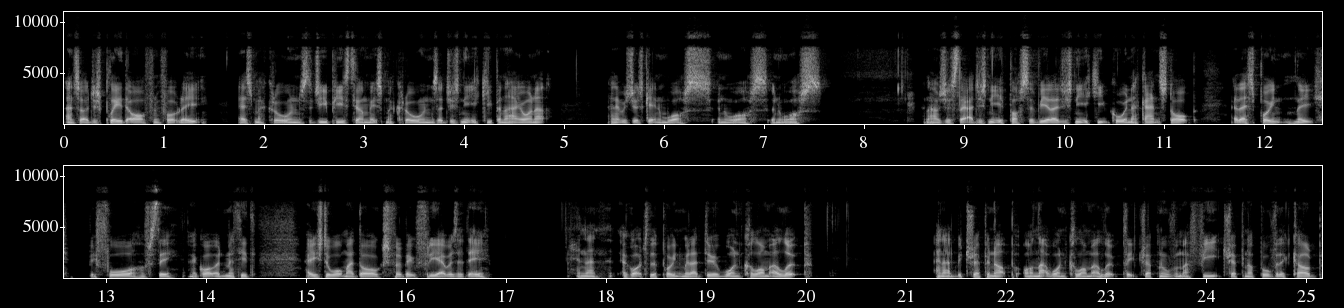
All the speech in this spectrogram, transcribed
And so I just played it off and thought, right, it's my Crohn's. The GP's telling me it's my Crohn's. I just need to keep an eye on it and it was just getting worse and worse and worse. And I was just like, I just need to persevere. I just need to keep going. I can't stop. At this point, like before, obviously, I got admitted, I used to walk my dogs for about three hours a day. And then I got to the point where I'd do a one kilometre loop and I'd be tripping up on that one kilometre loop, like tripping over my feet, tripping up over the curb.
